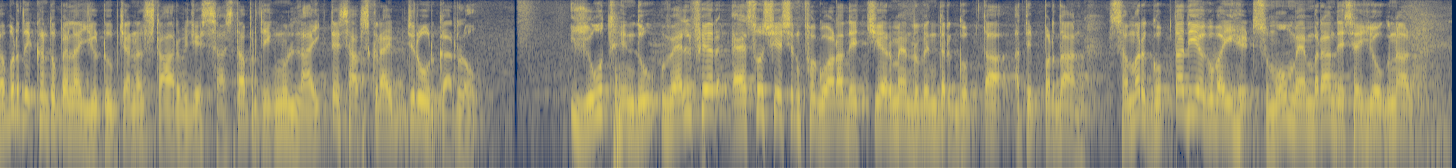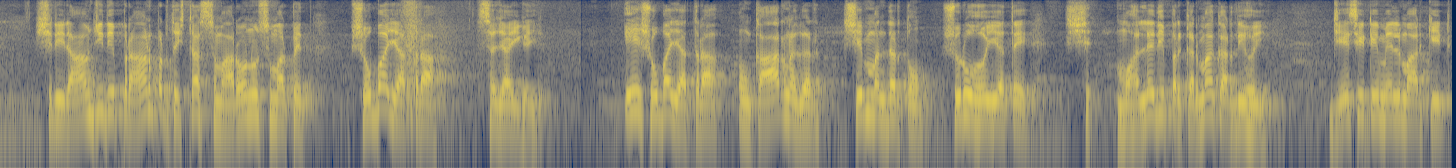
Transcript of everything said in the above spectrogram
ਖਬਰ ਦੇਖਣ ਤੋਂ ਪਹਿਲਾਂ YouTube ਚੈਨਲ ਸਟਾਰ ਵਿਜੇ ਸੱਚ ਦਾ ਪ੍ਰਤੀਕ ਨੂੰ ਲਾਈਕ ਤੇ ਸਬਸਕ੍ਰਾਈਬ ਜ਼ਰੂਰ ਕਰ ਲਓ। Youth Hindu Welfare Association Phagwara ਦੇ ਚੇਅਰਮੈਨ ਰਵਿੰਦਰ ਗੁਪਤਾ ਅਤੇ ਪ੍ਰਧਾਨ ਸਮਰ ਗੁਪਤਾ ਦੀ ਅਗਵਾਈ ਹੇਠ ਸਮੂਹ ਮੈਂਬਰਾਂ ਦੇ ਸਹਿਯੋਗ ਨਾਲ ਸ਼੍ਰੀ ਰਾਮ ਜੀ ਦੇ ਪ੍ਰਾਣ ਪ੍ਰਤਿਸ਼ਠਾ ਸਮਾਰੋਹ ਨੂੰ ਸਮਰਪਿਤ ਸ਼ੋਭਾ ਯਾਤਰਾ ਸਜਾਈ ਗਈ। ਇਹ ਸ਼ੋਭਾ ਯਾਤਰਾ ਓਂਕਾਰ ਨਗਰ, ਸ਼ਿਵ ਮੰਦਿਰ ਤੋਂ ਸ਼ੁਰੂ ਹੋਈ ਅਤੇ ਸ਼- ਮੁਹੱਲੇ ਦੀ ਪਰਿਕਰਮਾ ਕਰਦੀ ਹੋਈ ਜੇਸੀਟੀ ਮਿਲ ਮਾਰਕੀਟ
